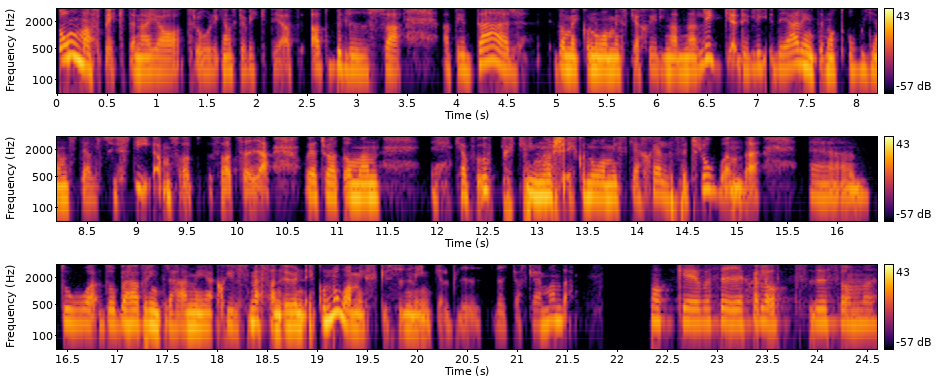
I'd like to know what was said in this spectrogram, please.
de aspekterna jag tror är ganska viktiga att, att belysa att det är där de ekonomiska skillnaderna ligger. Det, det, är inte något ojämställt system så att, så att säga. Och jag tror att om man kan få upp kvinnors ekonomiska självförtroende, eh, då, då behöver inte det här med skilsmässan ur en ekonomisk synvinkel bli lika skrämmande. Och eh, vad säger Charlotte, du som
